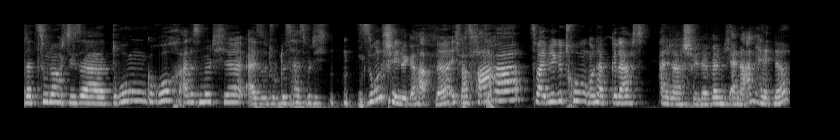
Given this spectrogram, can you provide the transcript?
dazu noch dieser Drogengeruch, alles mögliche. Also du, das hast wirklich so einen Schädel gehabt, ne? Ich war Fahrer, zwei Bier getrunken und hab gedacht, alter Schwede, wenn mich einer anhält, ne?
